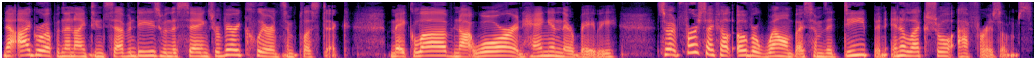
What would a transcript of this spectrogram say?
Now, I grew up in the 1970s when the sayings were very clear and simplistic make love, not war, and hang in there, baby. So at first I felt overwhelmed by some of the deep and intellectual aphorisms.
